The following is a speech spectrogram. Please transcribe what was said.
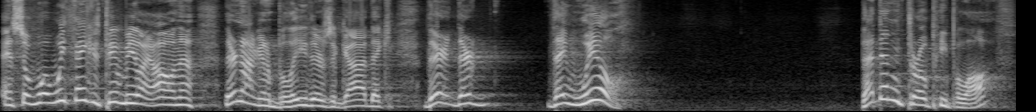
And so what we think is people be like, oh no, they're not going to believe there's a God. They they're they're they will. That doesn't throw people off.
